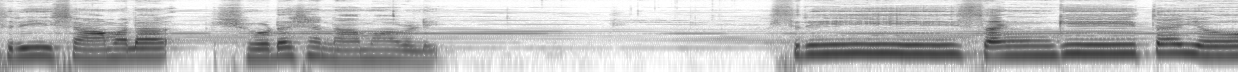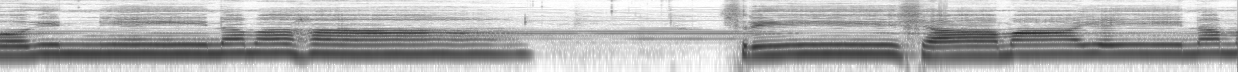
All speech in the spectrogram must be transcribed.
శ్రీ శ్యామల షోడశ నామావళి. శ్రీ సంగీతయోగిన్యై నమ. శ్రీ శ్యామాయై నమ.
